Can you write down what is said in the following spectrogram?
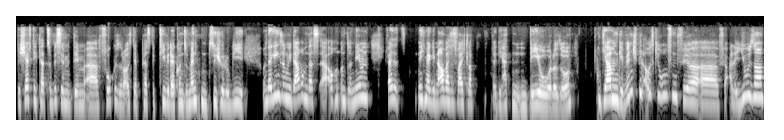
beschäftigt hat, so ein bisschen mit dem äh, Fokus oder aus der Perspektive der Konsumentenpsychologie. Und da ging es irgendwie darum, dass äh, auch ein Unternehmen, ich weiß jetzt nicht mehr genau, was es war, ich glaube, die hatten ein Deo oder so. Die haben ein Gewinnspiel ausgerufen für, äh, für alle User,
